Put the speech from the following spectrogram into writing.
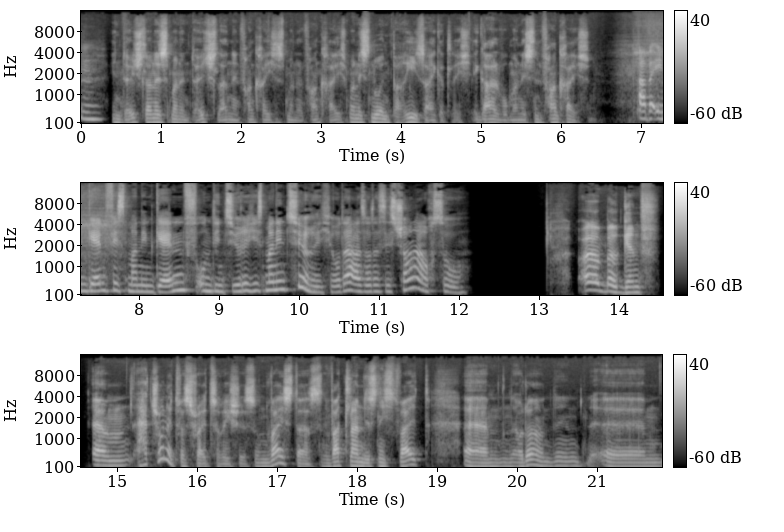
Mhm. In Deutschland ist man in Deutschland, in Frankreich ist man in Frankreich, man ist nur in Paris eigentlich, egal wo man ist in Frankreich. Aber in Genf ist man in Genf und in Zürich ist man in Zürich, oder? Also das ist schon auch so. Aber Genf ähm, hat schon etwas Schweizerisches und weiß das. Wattland ist nicht weit, ähm, oder? Ähm,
